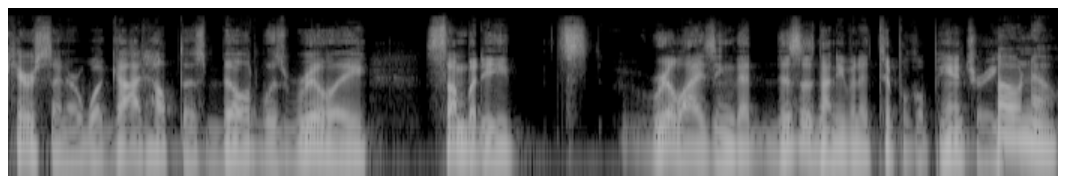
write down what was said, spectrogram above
care center. What God helped us build was really somebody s- realizing that this is not even a typical pantry. Oh no.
